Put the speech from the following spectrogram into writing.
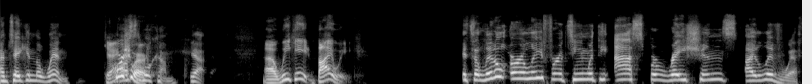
I'm taking the win. Okay. course will come. Yeah. Uh, week Eight bye week. It's a little early for a team with the aspirations I live with.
